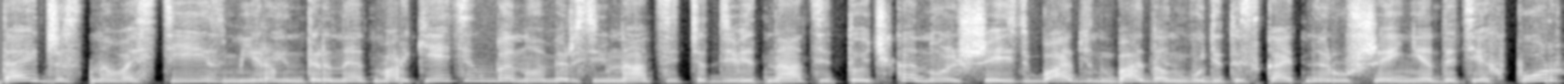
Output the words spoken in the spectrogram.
Дайджест новостей из мира интернет-маркетинга номер 17 от 19.06 Баден-Баден будет искать нарушения до тех пор,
